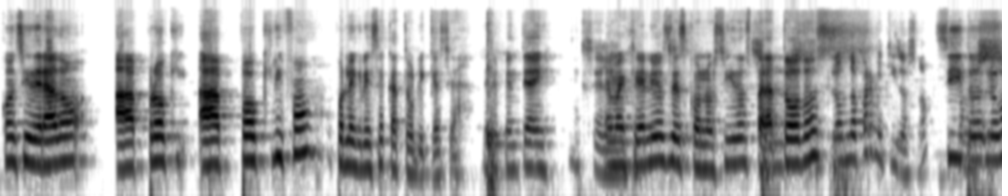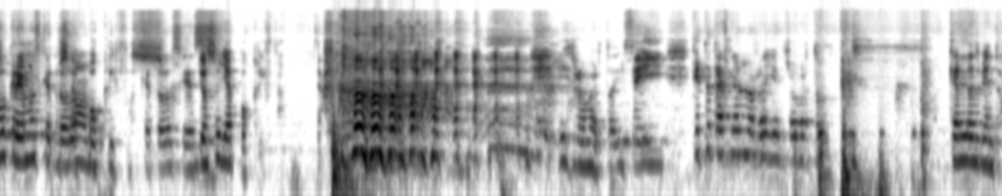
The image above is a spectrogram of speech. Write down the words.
considerado apócrifo por la Iglesia Católica. O sea, de repente hay evangelios desconocidos para todos. Los no permitidos, ¿no? Sí, luego creemos que todo. apócrifos. Que todo sí es. Yo soy apócrifa. y Roberto dice: ¿Y qué te trajeron los reyes, Roberto? ¿Qué andas viendo?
